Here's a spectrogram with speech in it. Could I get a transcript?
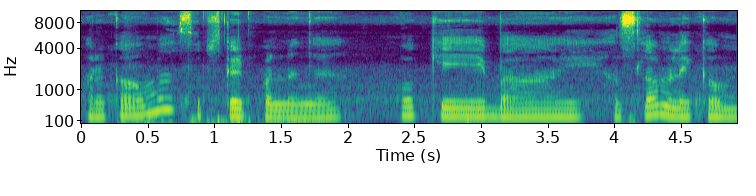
மறக்காமல் சப்ஸ்கிரைப் பண்ணுங்கள் ஓகே பாய் அஸ்லாம் வலைக்கம்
